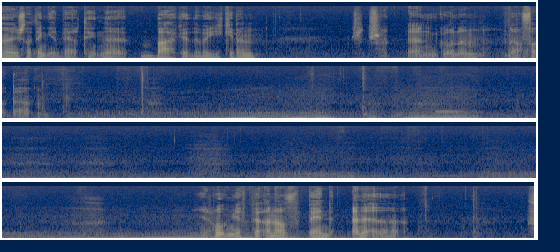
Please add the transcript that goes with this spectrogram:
I actually think you'd better take that back out the way you came in. And going on. Nah, fuck that. You're hoping you've put enough bend in it that.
